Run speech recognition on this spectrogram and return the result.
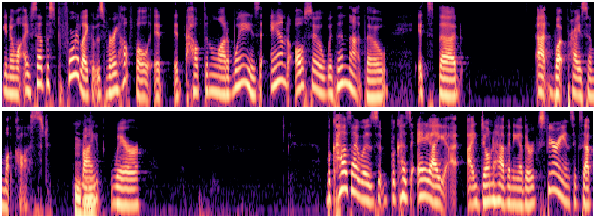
you know i've said this before like it was very helpful it it helped in a lot of ways and also within that though it's the at what price and what cost mm-hmm. right where because i was because a I I don't have any other experience except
